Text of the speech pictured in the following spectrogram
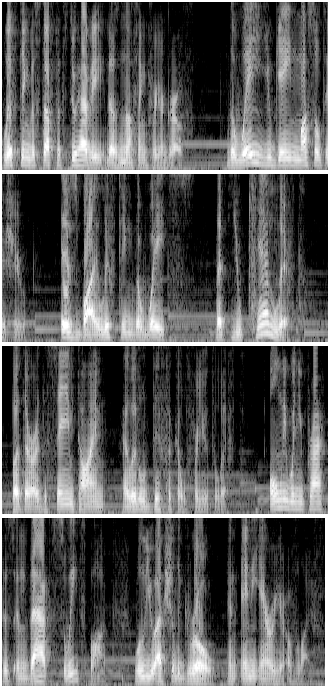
Lifting the stuff that's too heavy does nothing for your growth. The way you gain muscle tissue is by lifting the weights that you can lift, but they're at the same time a little difficult for you to lift. Only when you practice in that sweet spot will you actually grow in any area of life.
